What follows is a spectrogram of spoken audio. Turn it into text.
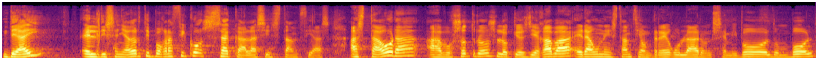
De ahí el diseñador tipográfico saca las instancias. Hasta ahora, a vosotros lo que os llegaba era una instancia, un regular, un semibold, un bold,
